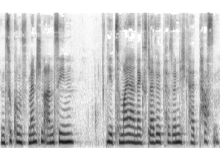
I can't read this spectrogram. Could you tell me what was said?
in Zukunft Menschen anziehen, die zu meiner Next Level Persönlichkeit passen.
